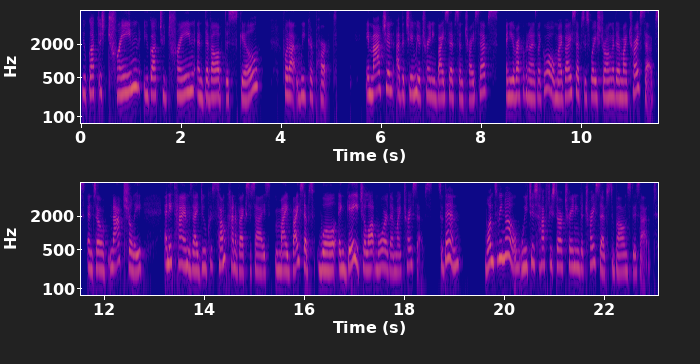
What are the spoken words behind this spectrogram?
you got to train, you got to train and develop the skill for that weaker part imagine at the gym you're training biceps and triceps and you recognize like oh my biceps is way stronger than my triceps and so naturally anytime i do some kind of exercise my biceps will engage a lot more than my triceps. So then once we know we just have to start training the triceps to balance this out.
